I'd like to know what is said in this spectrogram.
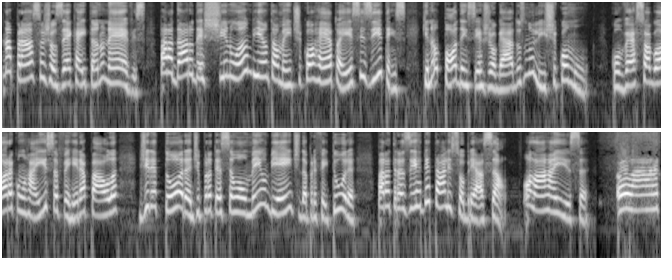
na Praça José Caetano Neves, para dar o destino ambientalmente correto a esses itens, que não podem ser jogados no lixo comum. Converso agora com Raíssa Ferreira Paula, diretora de proteção ao meio ambiente da Prefeitura, para trazer detalhes sobre a ação. Olá, Raíssa. Olá.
